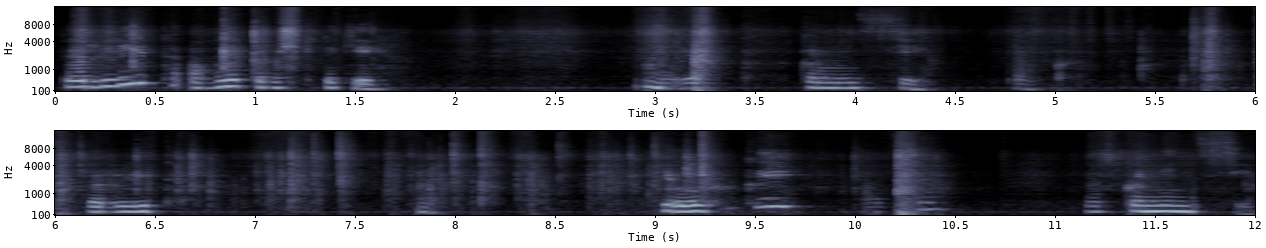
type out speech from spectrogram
перліт, але трошки такий, ну, як камінці. Так. Перліт і легкий, як камінці.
